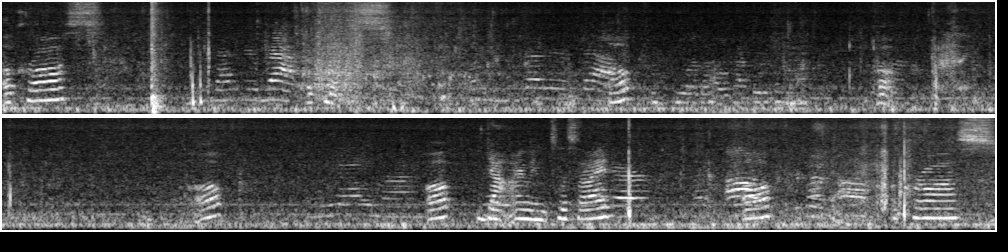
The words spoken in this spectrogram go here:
Across, across. Up, up. Up, up, down, I mean to the side. Up, across,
